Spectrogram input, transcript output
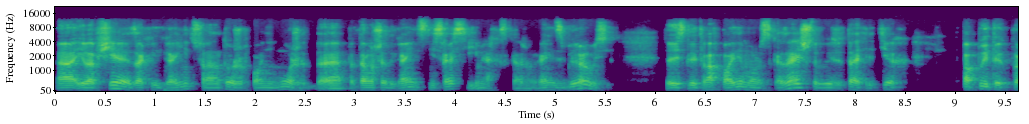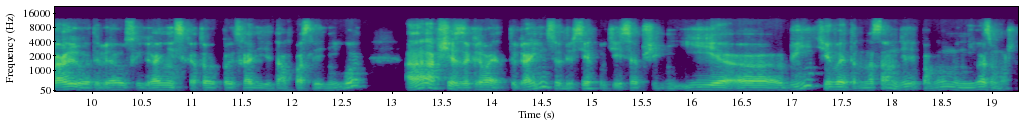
а, и вообще закрыть границу она тоже вполне может, да, потому что это граница не с Россией, мягко скажем, граница с Беларусью. То есть Литва вполне может сказать, что в результате тех попыток прорыва этой белорусской границы, которые происходили там в последний год, она вообще закрывает эту границу для всех путей сообщений. И э, обвинить ее в этом на самом деле, по-моему, невозможно.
